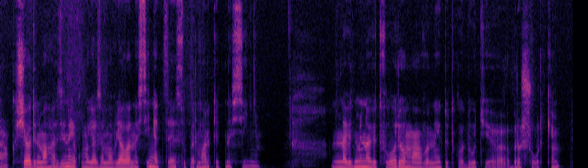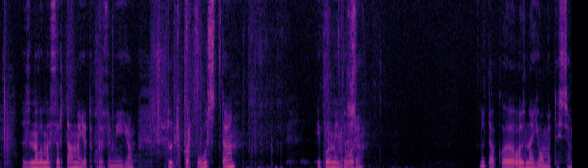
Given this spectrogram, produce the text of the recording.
Так, ще один магазин, у якому я замовляла насіння, це супермаркет насіння. На відміну від Флоріума, вони тут кладуть е, брошурки з новими сортами, я так розумію. Тут капуста і помідори. Ну так, е, ознайомитися.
